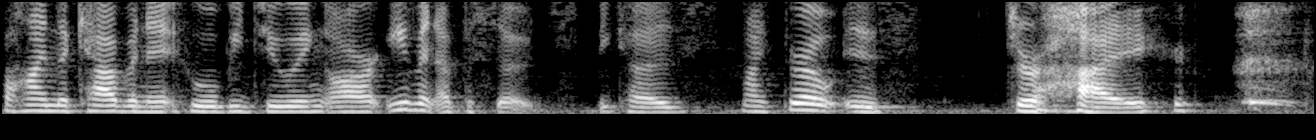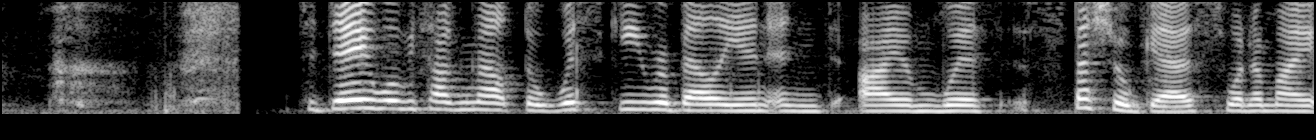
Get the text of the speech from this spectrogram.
Behind the Cabinet, who will be doing our event episodes because my throat is dry. Today, we'll be talking about the Whiskey Rebellion, and I am with special guest, one of my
